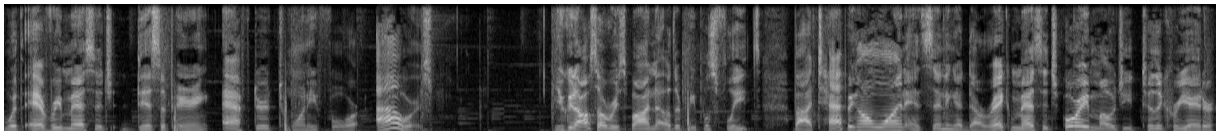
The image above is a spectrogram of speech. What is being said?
with every message disappearing after 24 hours. You can also respond to other people's fleets by tapping on one and sending a direct message or emoji to the creator,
